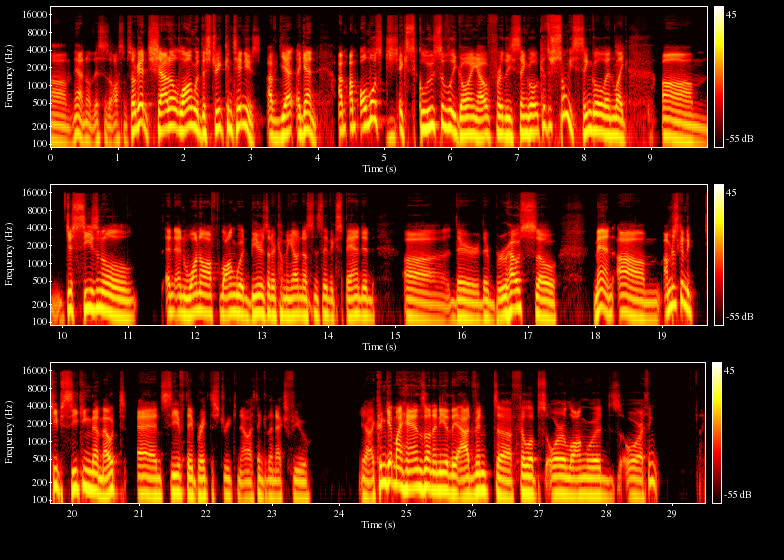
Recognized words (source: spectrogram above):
um, yeah, no, this is awesome. So again, shout out long with the streak continues. I've yet again, I'm I'm almost exclusively going out for these single because there's so many single and like um just seasonal and and one-off Longwood beers that are coming out now since they've expanded uh their their brew house. So man, um I'm just gonna keep seeking them out and see if they break the streak now. I think in the next few. Yeah, I couldn't get my hands on any of the Advent uh, Phillips or Longwoods or I think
